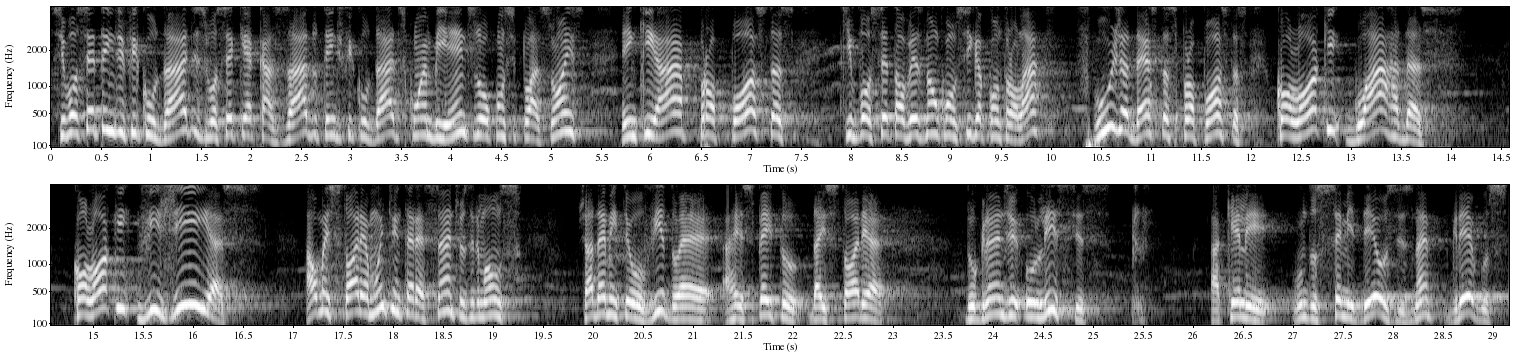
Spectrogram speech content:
Se você tem dificuldades, você que é casado tem dificuldades com ambientes ou com situações em que há propostas que você talvez não consiga controlar, fuja destas propostas, coloque guardas, coloque vigias. Há uma história muito interessante, os irmãos já devem ter ouvido, é a respeito da história do grande Ulisses, aquele um dos semideuses, né, gregos,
